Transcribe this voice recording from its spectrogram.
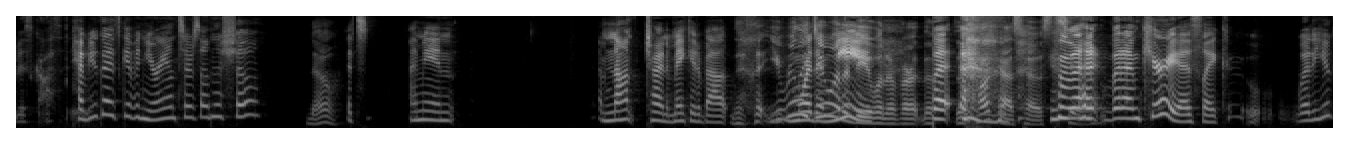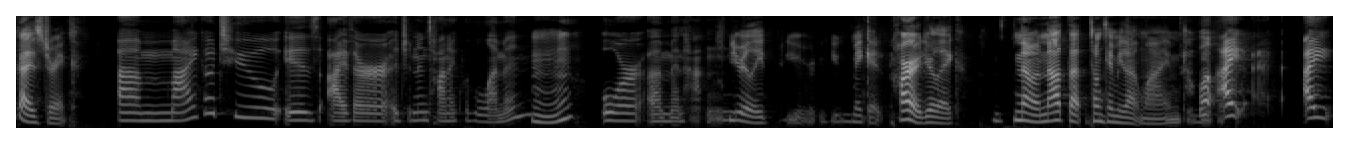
viscosity. Have you guys given your answers on this show? No. It's, I mean, I'm not trying to make it about you really more do than want to be one of our the, but the podcast hosts. but, but I'm curious, like, what do you guys drink? Um, my go-to is either a gin and tonic with lemon hmm or a Manhattan. You really you you make it hard. You're like, no, not that. Don't give me that lime. Give Well, I, I,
